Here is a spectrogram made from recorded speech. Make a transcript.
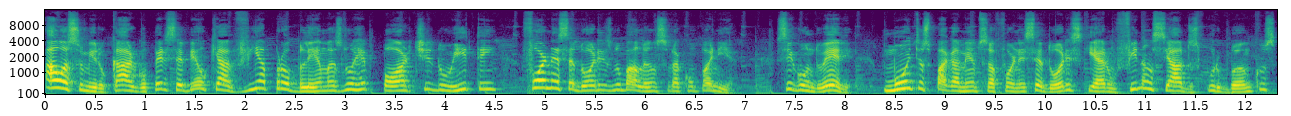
ao assumir o cargo, percebeu que havia problemas no reporte do item fornecedores no balanço da companhia. Segundo ele, muitos pagamentos a fornecedores que eram financiados por bancos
